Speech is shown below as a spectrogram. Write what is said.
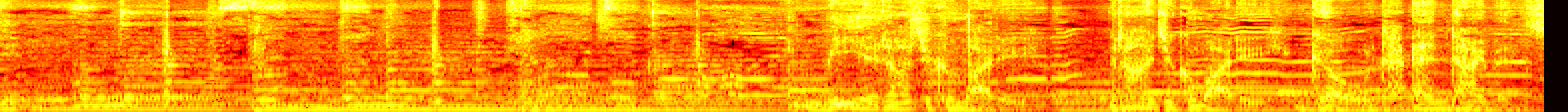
എന്നും സ്വന്തം രാജകുമാരി Be a Rajakumari. Rajakumari Gold and Diamonds.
